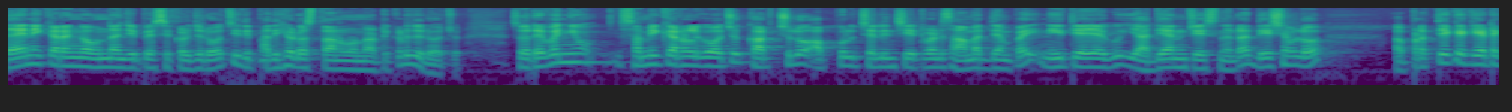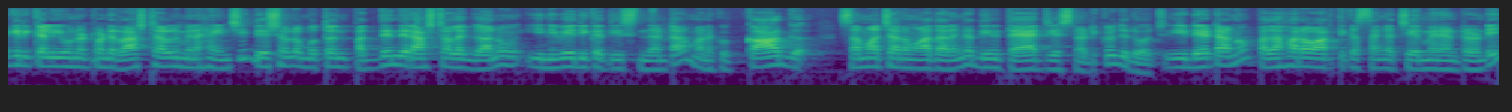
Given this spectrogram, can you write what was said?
దయనీకరంగా ఉందని చెప్పేసి ఇక్కడ చూడవచ్చు. ఇది పదిహేడో స్థానంలో ఉన్నట్టు ఇక్కడ చూడవచ్చు. సో రెవెన్యూ సమీకరణలు కావచ్చు ఖర్చులు అప్పులు చెల్లించేటువంటి సామర్థ్యంపై నీతి ఆయోగ్ ఈ అధ్యయనం చేసిందంట. దేశంలో ప్రత్యేక కేటగిరీ కలిగి ఉన్నటువంటి రాష్ట్రాలను మినహాయించి దేశంలో మొత్తం పద్దెనిమిది రాష్ట్రాలకు గాను ఈ నివేదిక తీసిందంట. మనకు కాగ్ సమాచారం ఆధారంగా దీన్ని తయారు చేసినట్టు ఇక్కడ చూడవచ్చు. ఈ డేటాను పదహారవ ఆర్థిక సంఘ చైర్మన్ అయినటువంటి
